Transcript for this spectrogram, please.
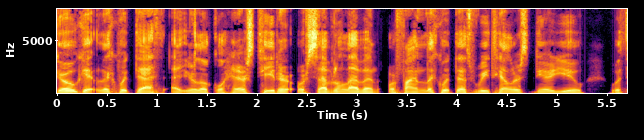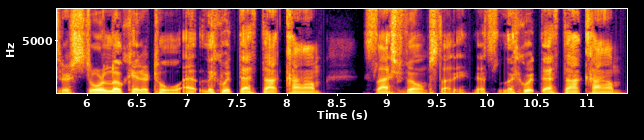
Go get Liquid Death at your local Harris Teeter or 7 Eleven, or find Liquid Death retailers near you with their store locator tool at liquiddeath.com slash film study. That's liquiddeath.com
